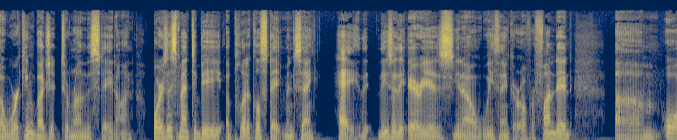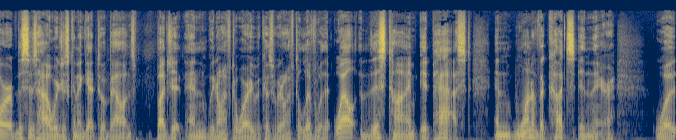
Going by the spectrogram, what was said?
a working budget to run the state on, or is this meant to be a political statement saying, "Hey, th- these are the areas you know we think are overfunded," um, or this is how we're just going to get to a balanced budget and we don't have to worry because we don't have to live with it. Well, this time it passed, and one of the cuts in there was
